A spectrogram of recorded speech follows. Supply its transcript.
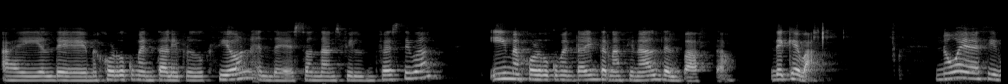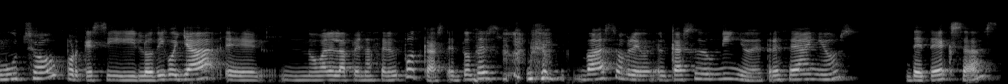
hay el de Mejor Documental y Producción, el de Sundance Film Festival y Mejor Documental Internacional del BAFTA. ¿De qué va? No voy a decir mucho porque si lo digo ya eh, no vale la pena hacer el podcast. Entonces va sobre el caso de un niño de 13 años de Texas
